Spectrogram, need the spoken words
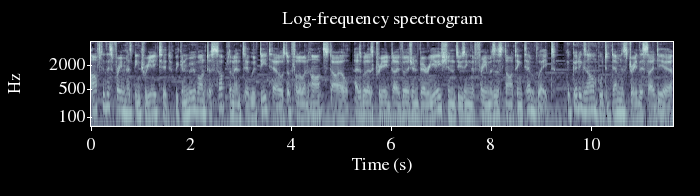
After this frame has been created, we can move on to supplement it with details that follow an art style, as well as create divergent variations using the frame as a starting template. A good example to demonstrate this idea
